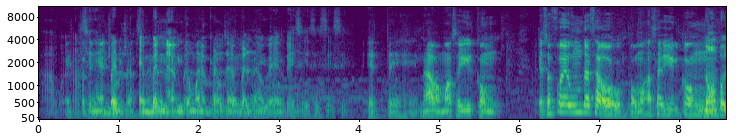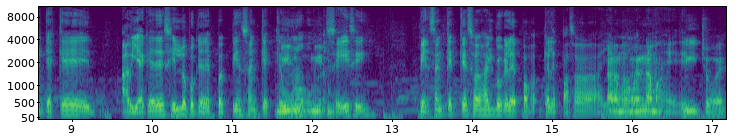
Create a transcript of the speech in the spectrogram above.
Ah, bueno, Esta sí, tenía es verdad, es verdad, es verdad, es sí, sí, sí, sí. Este, nada, vamos a seguir con. Eso fue un desahogo. Vamos a seguir con. No, porque es que había que decirlo porque después piensan que es que Me uno... too. Sí, sí. Piensan que es que eso es algo que les, que les pasa allá a la mujer nada más. sí, sí. Bicho, eh.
